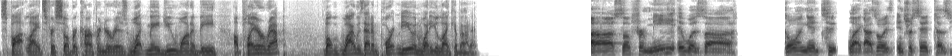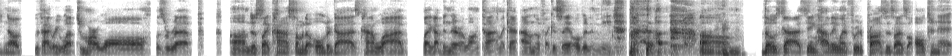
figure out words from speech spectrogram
spotlights for Sober Carpenter is what made you want to be a player rep Well, why was that important to you, and what do you like about it? Uh, so for me, it was uh, going into like I was always interested because you know we've had great rep. Jamar Wall was a rep. Um, just like kind of some of the older guys, kind of why I've like I've been there a long time. I can't. I don't know if I could say older than me, but um, those guys seeing how they went through the process as an alternate,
